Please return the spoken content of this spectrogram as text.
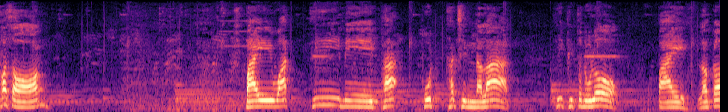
ข้อสองไปวัดที่มีพระพุทธชินราช ที่พิษณุโลกไป แล้วก็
